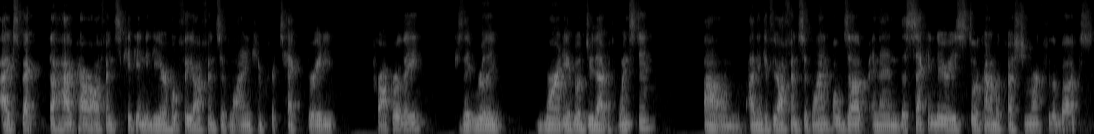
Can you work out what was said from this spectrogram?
I expect the high power offense kick into gear. Hopefully, the offensive line can protect Brady properly because they really weren't able to do that with Winston. Um, I think if the offensive line holds up, and then the secondary is still kind of a question mark for the Bucks.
